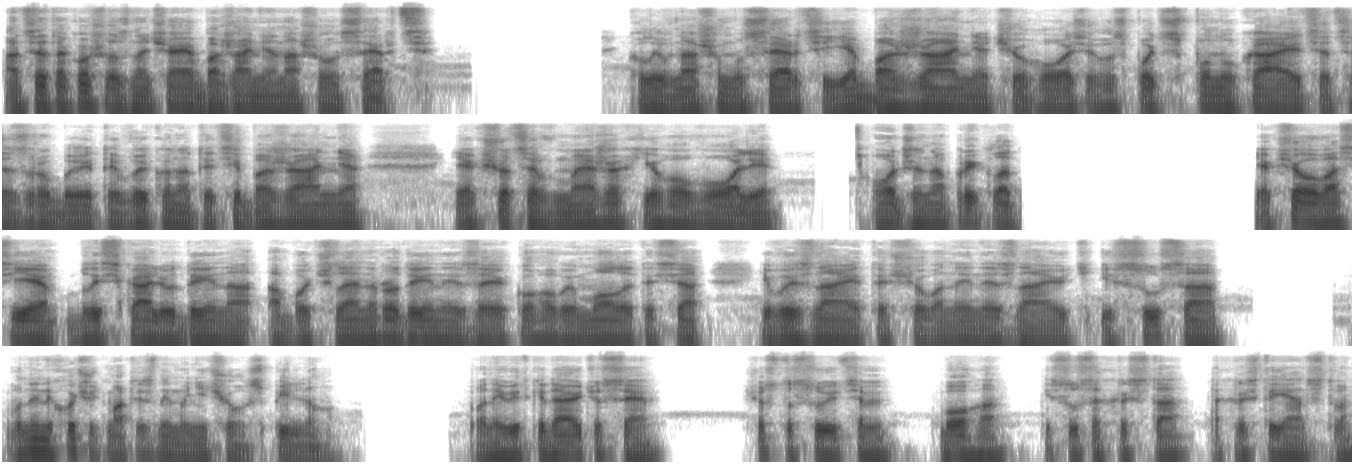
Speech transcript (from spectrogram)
А це також означає бажання нашого серця. Коли в нашому серці є бажання чогось, Господь спонукається це зробити, виконати ці бажання, якщо це в межах Його волі. Отже, наприклад, Якщо у вас є близька людина або член родини, за якого ви молитеся, і ви знаєте, що вони не знають Ісуса, вони не хочуть мати з ними нічого спільного. Вони відкидають усе, що стосується Бога, Ісуса Христа та християнства.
